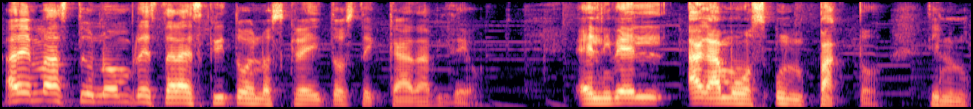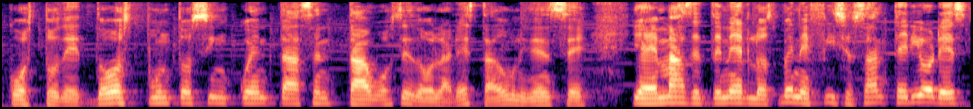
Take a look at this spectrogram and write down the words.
Además tu nombre estará escrito en los créditos de cada video. El nivel Hagamos un pacto tiene un costo de 2.50 centavos de dólar estadounidense y además de tener los beneficios anteriores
